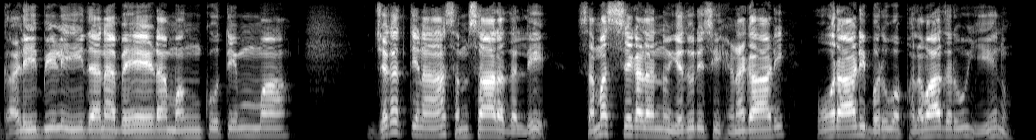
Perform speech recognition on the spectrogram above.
ಗಳಿಬಿಳಿದನ ಬೇಡ ಮಂಕುತಿಮ್ಮ ಜಗತ್ತಿನ ಸಂಸಾರದಲ್ಲಿ ಸಮಸ್ಯೆಗಳನ್ನು ಎದುರಿಸಿ ಹೆಣಗಾಡಿ ಹೋರಾಡಿ ಬರುವ ಫಲವಾದರೂ ಏನು?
